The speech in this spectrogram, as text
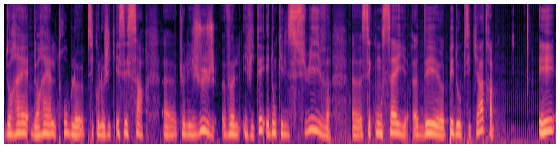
de, réels troubles psychologiques. Et c'est ça que les juges veulent éviter. Et donc ils suivent ces conseils des pédopsychiatres et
